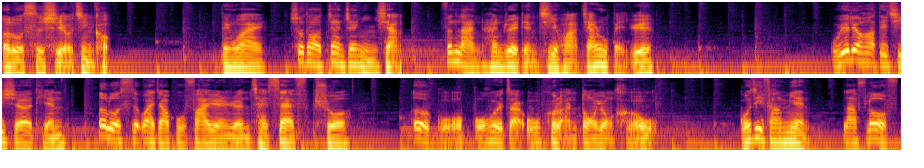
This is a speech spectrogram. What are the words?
俄罗斯石油进口。另外，受到战争影响，芬兰和瑞典计划加入北约。五月六号第七十二天，俄罗斯外交部发言人蔡塞夫说：“俄国不会在乌克兰动用核武。”国际方面，拉夫洛夫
